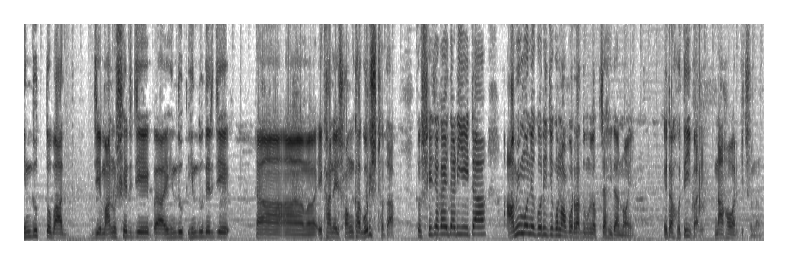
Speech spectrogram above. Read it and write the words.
হিন্দুত্ববাদ, যে মানুষের যে হিন্দু, হিন্দুদের যে এখানে সংখ্যাগরিষ্ঠতা, তো সেই জায়গায় দাঁড়িয়ে এটা আমি মনে করি যে কোনো অপরাধমূলক চাহিদা নয়। এটা হতেই পারে, না হওয়ার কিছু নয়।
